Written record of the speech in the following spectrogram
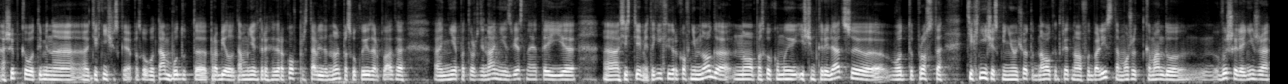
Ошибка вот именно э, техническая, поскольку там будут пробелы, там у некоторых игроков проставили ноль, поскольку их зарплата не подтверждена, неизвестна этой системе. Таких игроков немного, но поскольку мы ищем корреляцию, корреляцию, вот просто технический неучет одного конкретного футболиста может команду выше или ниже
